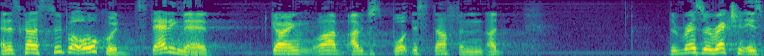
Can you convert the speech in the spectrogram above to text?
And it's kind of super awkward standing there going, well, I, have just bought this stuff and I... the resurrection is,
